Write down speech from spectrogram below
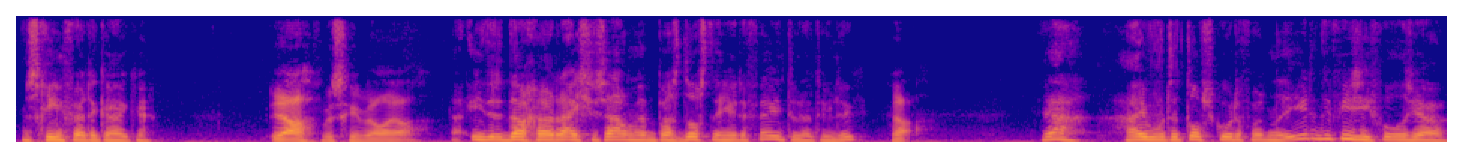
Misschien verder kijken. Ja, misschien wel, ja. Iedere dag een reisje samen met Bas Dost naar Heerenveen toe natuurlijk. Ja. Ja, hij wordt de topscorer van de Eredivisie volgens jou.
